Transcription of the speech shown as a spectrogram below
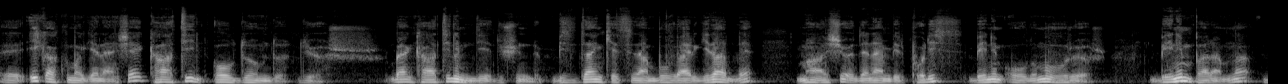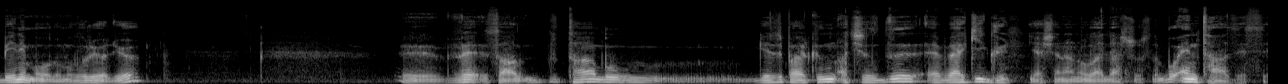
Ee, ilk aklıma gelen şey katil olduğumdu diyor. Ben katilim diye düşündüm. Bizden kesilen bu vergilerle maaşı ödenen bir polis benim oğlumu vuruyor. Benim paramla benim oğlumu vuruyor diyor. Ee, ve sağ, ta bu Gezi Parkı'nın açıldığı evvelki gün yaşanan olaylar sonrasında. Bu en tazesi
